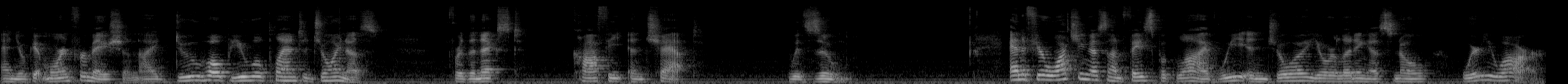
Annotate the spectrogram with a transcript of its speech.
and you'll get more information. I do hope you will plan to join us for the next coffee and chat with Zoom. And if you're watching us on Facebook Live, we enjoy your letting us know where you are.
